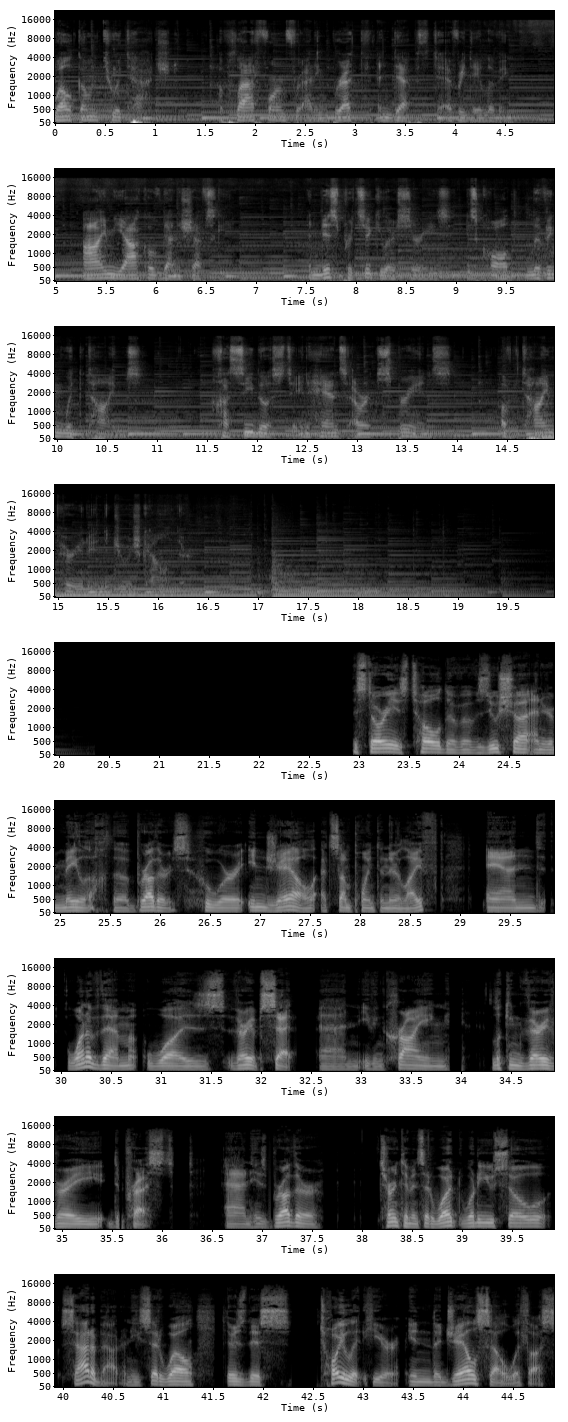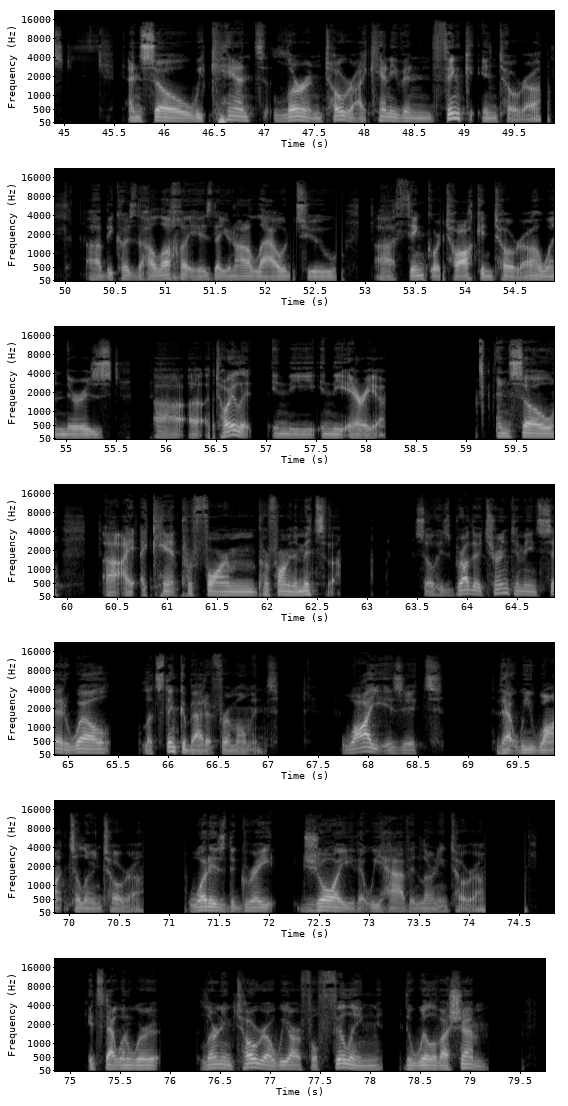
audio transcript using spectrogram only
Welcome to Attached, a platform for adding breadth and depth to everyday living. I'm Yakov Danishefsky, and this particular series is called Living with the Times, Chasidus to enhance our experience of the time period in the Jewish calendar. The story is told of Zusha and Reb Melech, the brothers who were in jail at some point in their life and one of them was very upset and even crying, looking very, very depressed. And his brother turned to him and said, "What? What are you so sad about?" And he said, "Well, there's this toilet here in the jail cell with us." And so we can't learn Torah. I can't even think in Torah uh, because the halacha is that you're not allowed to uh, think or talk in Torah when there is uh, a, a toilet in the in the area and so uh, I, I can't perform perform the mitzvah. So his brother turned to me and said, "Well, let's think about it for a moment. Why is it that we want to learn Torah? What is the great joy that we have in learning Torah? It's that when we're learning Torah, we are fulfilling the will of Hashem,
